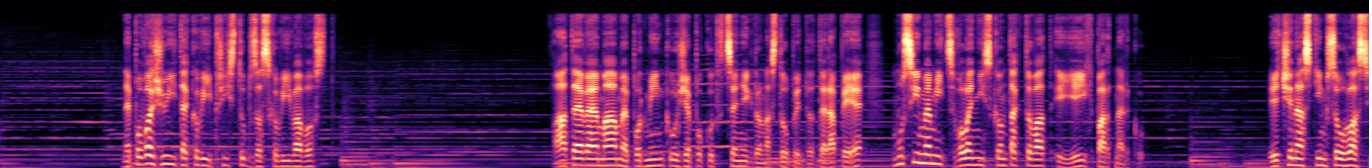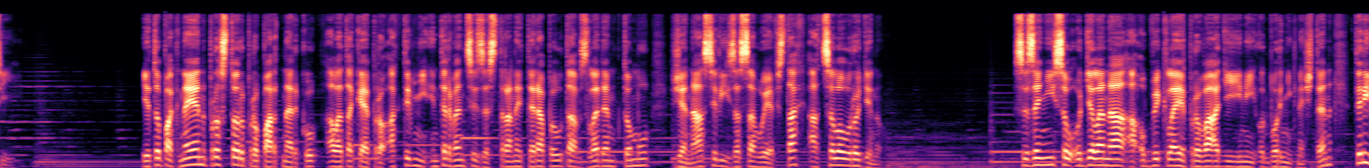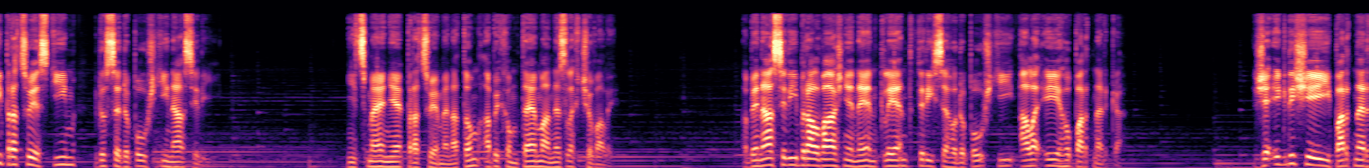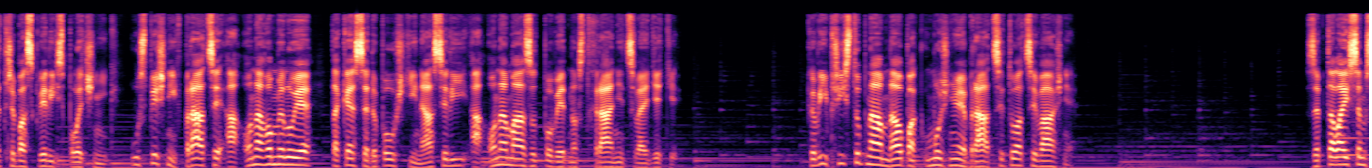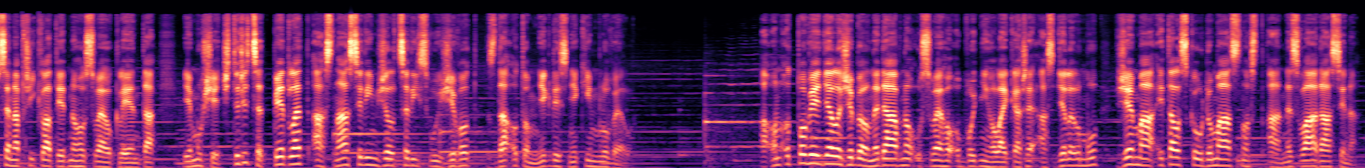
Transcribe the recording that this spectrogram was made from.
Nepovažují takový přístup za schovývavost? V ATV máme podmínku, že pokud chce někdo nastoupit do terapie, musíme mít svolení skontaktovat i jejich partnerku. Většina s tím souhlasí. Je to pak nejen prostor pro partnerku, ale také pro aktivní intervenci ze strany terapeuta vzhledem k tomu, že násilí zasahuje vztah a celou rodinu. Sezení jsou oddělená a obvykle je provádí jiný odborník než ten, který pracuje s tím, kdo se dopouští násilí. Nicméně pracujeme na tom, abychom téma nezlehčovali. Aby násilí bral vážně nejen klient, který se ho dopouští, ale i jeho partnerka. Že i když je její partner třeba skvělý společník, úspěšný v práci a ona ho miluje, také se dopouští násilí a ona má zodpovědnost chránit své děti. Takový přístup nám naopak umožňuje brát situaci vážně. Zeptala jsem se například jednoho svého klienta, jemuž je 45 let a s násilím žil celý svůj život, zda o tom někdy s někým mluvil. A on odpověděl, že byl nedávno u svého obvodního lékaře a sdělil mu, že má italskou domácnost a nezvládá syna.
